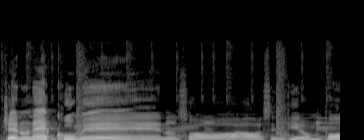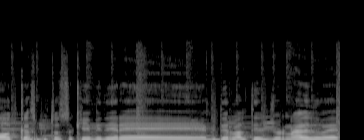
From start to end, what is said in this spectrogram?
Cioè non è come, non so, sentire un podcast piuttosto che vedere, vederlo al telegiornale dove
